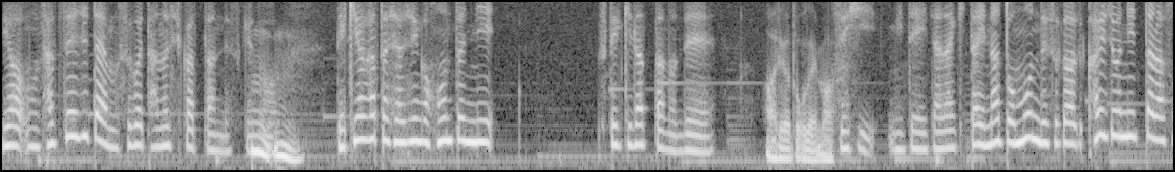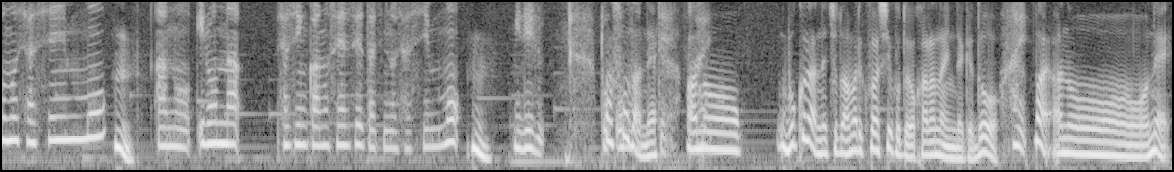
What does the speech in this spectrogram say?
いやもう撮影自体もすごい楽しかったんですけど、うんうん。出来上がった写真が本当に素敵だったのでありがとうございます。ぜ。ひ見ていただきたいなと思うんですが会場に行ったらその写真もうん。あのいろんな写真家の先生たちの写真もうん。見れるとまあ、そうだね。思って、あの僕らねちょっとあまり詳しいことわからないんだけど、はい。まああのね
